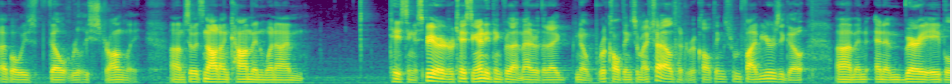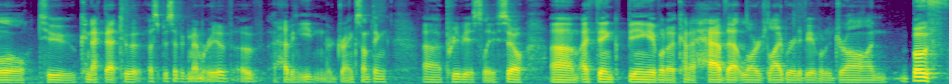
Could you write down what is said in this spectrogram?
I've always felt really strongly. Um, so it's not uncommon when I'm tasting a spirit or tasting anything for that matter that I you know recall things from my childhood, recall things from five years ago, um, and and am very able to connect that to a, a specific memory of, of having eaten or drank something uh, previously. So um, I think being able to kind of have that large library to be able to draw on both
